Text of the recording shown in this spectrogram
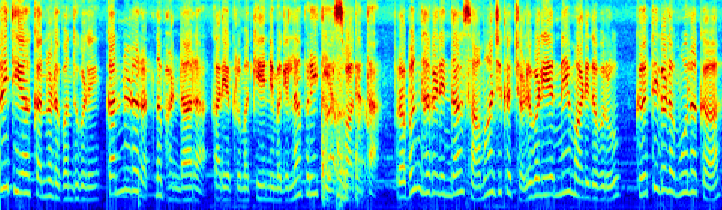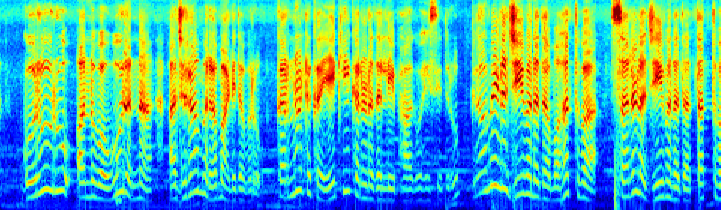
ಪ್ರೀತಿಯ ಕನ್ನಡ ಬಂಧುಗಳೇ, ಕನ್ನಡ ರತ್ನ ಭಂಡಾರ ಕಾರ್ಯಕ್ರಮಕ್ಕೆ ನಿಮಗೆಲ್ಲ ಪ್ರೀತಿಯ ಸ್ವಾಗತ. ಪ್ರಬಂಧಗಳಿಂದ ಸಾಮಾಜಿಕ ಚಳವಳಿಯನ್ನೇ ಮಾಡಿದವರು, ಕೃತಿಗಳ ಮೂಲಕ ಗೊರೂರು ಅನ್ನುವ ಊರನ್ನ ಅಜರಾಮರ ಮಾಡಿದವರು. ಕರ್ನಾಟಕ ಏಕೀಕರಣದಲ್ಲಿ ಭಾಗವಹಿಸಿದ್ರು. ಗ್ರಾಮೀಣ ಜೀವನದ ಮಹತ್ವ, ಸರಳ ಜೀವನದ ತತ್ವ,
